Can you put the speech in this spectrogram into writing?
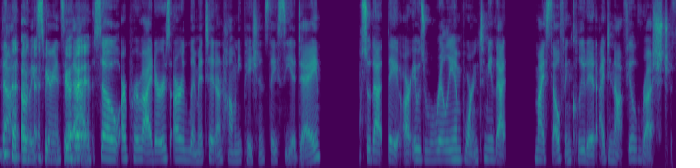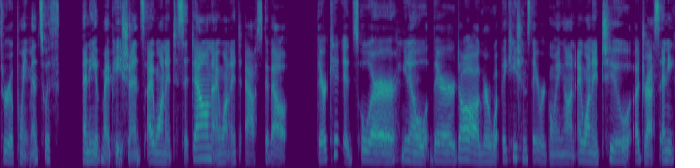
that of experiencing that. So our providers are limited on how many patients they see a day so that they are it was really important to me that myself included, I did not feel rushed through appointments with any of my patients. I wanted to sit down, I wanted to ask about their kids or you know their dog or what vacations they were going on i wanted to address any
